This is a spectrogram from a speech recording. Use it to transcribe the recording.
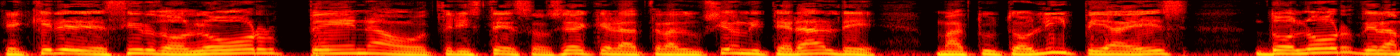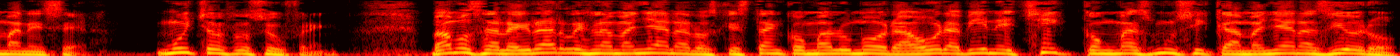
que quiere decir dolor, pena o tristeza. O sea que la traducción literal de matutolipia es dolor del amanecer. Muchos lo sufren. Vamos a alegrarles la mañana a los que están con mal humor. Ahora viene Chic con más música, Mañanas de Oro.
